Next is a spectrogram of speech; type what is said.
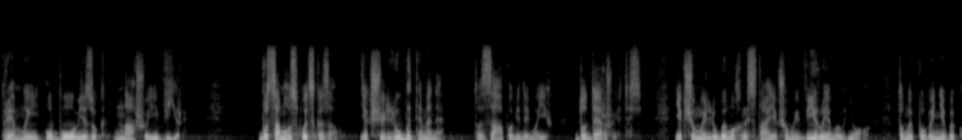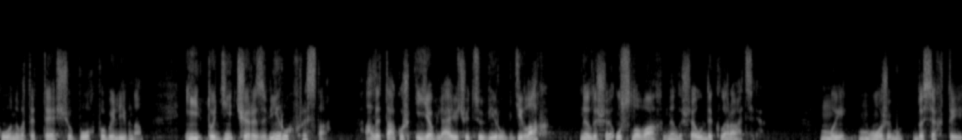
прямий обов'язок нашої віри. Бо сам Господь сказав: якщо любите мене, то заповідей моїх додержуєтесь. Якщо ми любимо Христа, якщо ми віруємо в нього, то ми повинні виконувати те, що Бог повелів нам. І тоді через віру в Христа, але також і являючи цю віру в ділах, не лише у словах, не лише у деклараціях, ми можемо досягти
